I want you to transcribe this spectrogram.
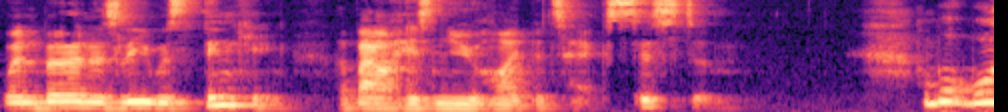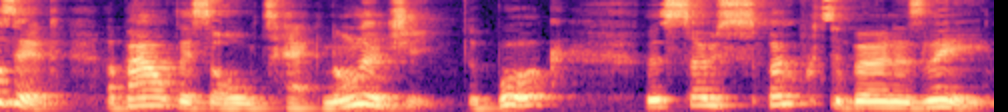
when Berners Lee was thinking about his new hypertext system. And what was it about this old technology, the book, that so spoke to Berners Lee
